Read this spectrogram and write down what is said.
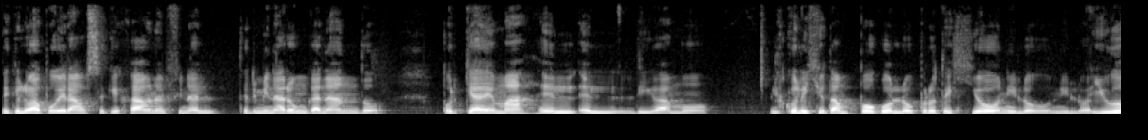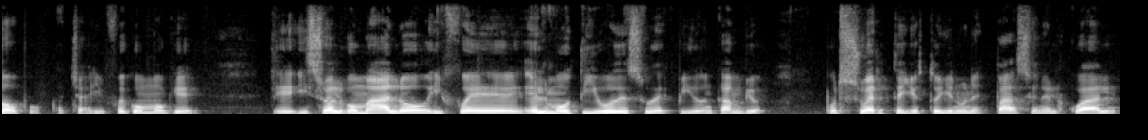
de que los apoderados se quejaban, al final terminaron ganando, porque además el, digamos, el colegio tampoco lo protegió ni lo, ni lo ayudó, ¿cachai? Fue como que eh, hizo algo malo y fue el motivo de su despido. En cambio, por suerte yo estoy en un espacio en el cual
